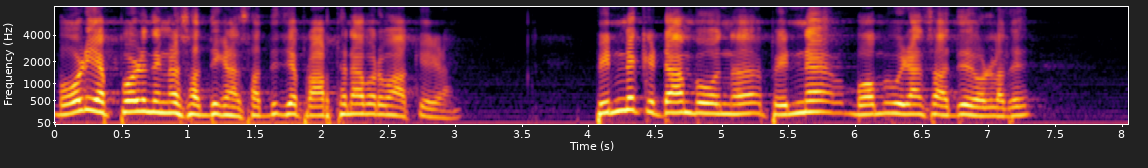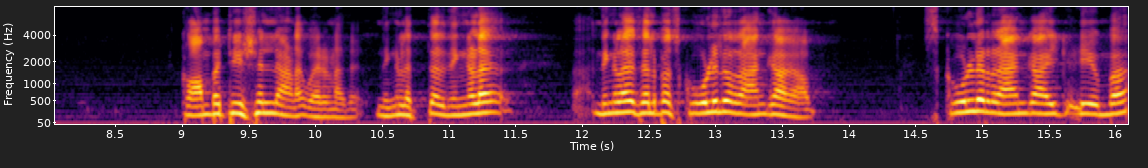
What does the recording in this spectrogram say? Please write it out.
ബോഡി എപ്പോഴും നിങ്ങൾ ശ്രദ്ധിക്കണം. ശ്രദ്ധിച്ച് പ്രാർത്ഥനാപരമാക്കുകയാണ്. പിന്നെ കിട്ടാൻ പോകുന്നത് പിന്നെ ബോംബ് വീഴാൻ സാധ്യതയുള്ളത് കോമ്പറ്റീഷനിലാണ് വരണത്. നിങ്ങൾ എത്ര നിങ്ങൾ നിങ്ങൾ ചിലപ്പോൾ സ്കൂളിൽ റാങ്ക് ആകാം. സ്കൂളിൽ റാങ്ക് ആയി കഴിയുമ്പോൾ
